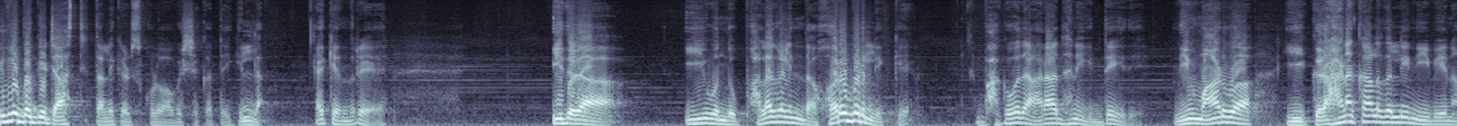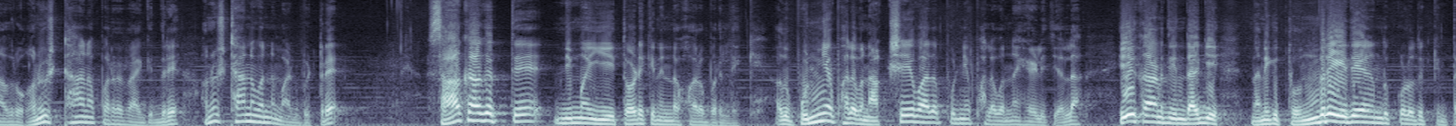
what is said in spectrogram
ಇದ್ರ ಬಗ್ಗೆ ಜಾಸ್ತಿ ತಲೆ ಕೆಡಿಸ್ಕೊಳ್ಳೋ ಅವಶ್ಯಕತೆ ಇಲ್ಲ. ಯಾಕೆಂದರೆ ಇದರ ಈ ಒಂದು ಫಲಗಳಿಂದ ಹೊರಬರಲಿಕ್ಕೆ ಭಗವದ ಆರಾಧನೆ ಇದ್ದೇ ಇದೆ. ನೀವು ಮಾಡುವ ಈ ಗ್ರಹಣ ಕಾಲದಲ್ಲಿ ನೀವೇನಾದರೂ ಅನುಷ್ಠಾನ ಪರರಾಗಿದ್ದರೆ ಅನುಷ್ಠಾನವನ್ನು ಮಾಡಿಬಿಟ್ರೆ ಸಾಕಾಗತ್ತೆ ನಿಮ್ಮ ಈ ತೊಡಕಿನಿಂದ ಹೊರಬರಲಿಕ್ಕೆ. ಅದು ಪುಣ್ಯ ಫಲವನ್ನು ಅಕ್ಷಯವಾದ ಪುಣ್ಯ ಫಲವನ್ನು ಹೇಳಿದೆಯಲ್ಲ, ಈ ಕಾರಣದಿಂದಾಗಿ ನನಗೆ ತೊಂದರೆ ಇದೆ ಅಂದುಕೊಳ್ಳೋದಕ್ಕಿಂತ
